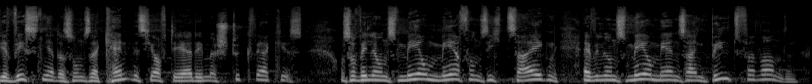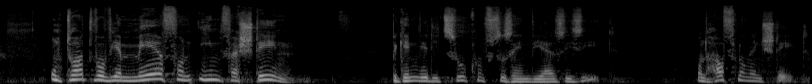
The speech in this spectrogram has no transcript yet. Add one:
wir wissen ja, dass unsere Erkenntnis hier auf der Erde immer Stückwerk ist. Und so will er uns mehr und mehr von sich zeigen. Er will uns mehr und mehr in sein Bild verwandeln. Und dort, wo wir mehr von ihm verstehen, beginnen wir die Zukunft zu sehen, wie er sie sieht. Und Hoffnung entsteht.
